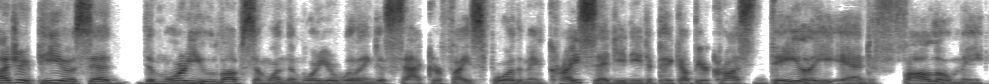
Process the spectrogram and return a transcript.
Padre Pio said, the more you love someone, the more you're willing to sacrifice for them. And Christ said, you need to pick up your cross daily and follow me.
